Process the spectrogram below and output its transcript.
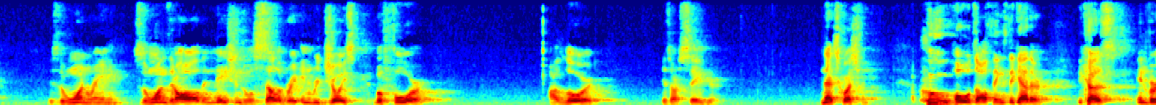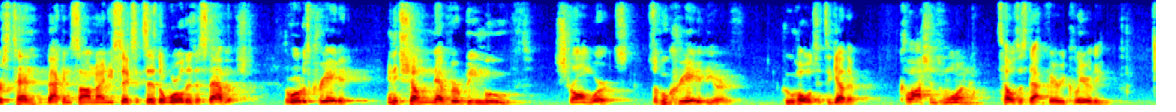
is the one reigning. It's the ones that all the nations will celebrate and rejoice before our Lord is our Savior. Next question Who holds all things together? Because in verse 10, back in Psalm 96, it says, The world is established, the world is created, and it shall never be moved. Strong words. So, who created the earth? Who holds it together? Colossians 1 tells us that very clearly.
